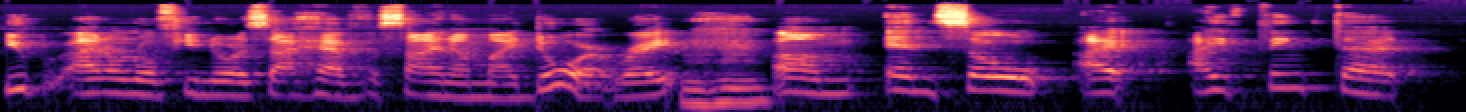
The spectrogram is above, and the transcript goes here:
you, I don't know if you noticed, I have a sign on my door, right? Mm-hmm. Um, and so I I think that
